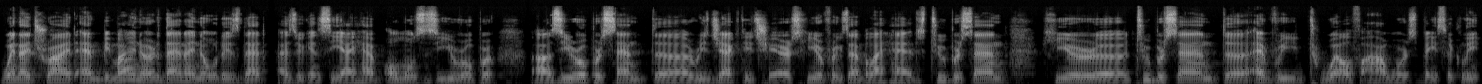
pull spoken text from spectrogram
when I tried NB miner then I noticed that as you can see I have almost zero per 0% uh, rejected shares. Here for example I had 2% here uh, 2% uh, every 12 hours basically.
